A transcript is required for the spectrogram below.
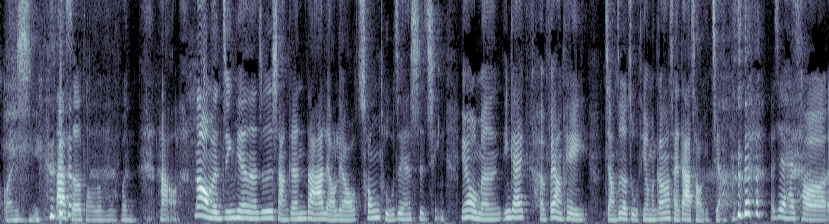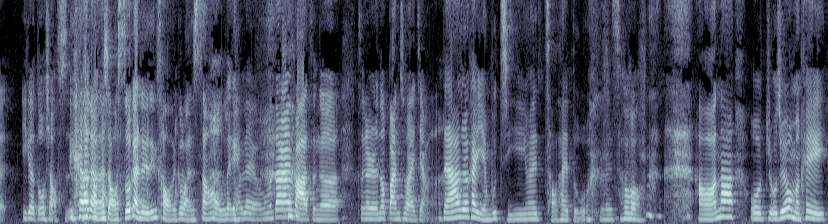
关系。大舌头的部分。好，那我们今天呢，就是想跟大家聊聊冲突这件事情，因为我们应该很非常可以讲这个主题。我们刚刚才大吵一架，而且还吵了一个多小时，还有两个小时，我感觉已经吵了一个晚上，好累，好累。我们大概把整个。整个人都搬出来讲了，等下就开始言不及义，因为吵太多。没错，好啊，那我我觉得我们可以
